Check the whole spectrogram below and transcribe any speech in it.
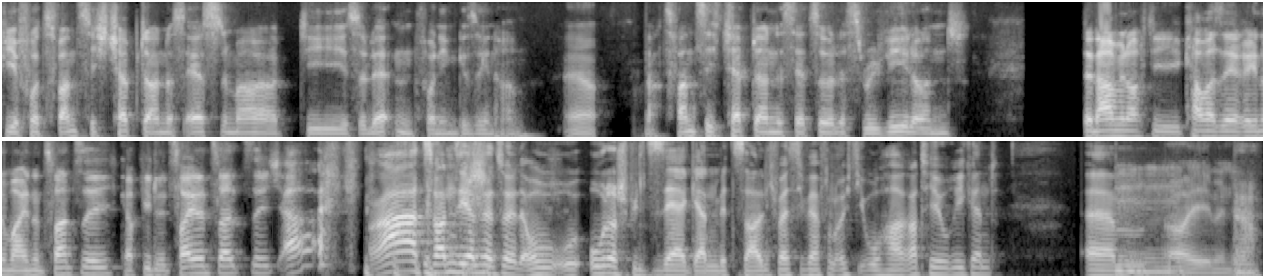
wir vor 20 Chaptern das erste Mal die Silhouetten von ihm gesehen haben. Ja. Nach 20 Chaptern ist jetzt so das Reveal und dann haben wir noch die Coverserie Nummer 21, Kapitel 22. Ah, Ah, 20 anscheinend. Oh, oh, Oda spielt sehr gern mit Zahlen. Ich weiß nicht, wer von euch die Ohara-Theorie kennt. Ähm, Mm. Oh, eben, Ja.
